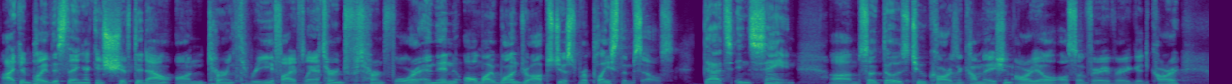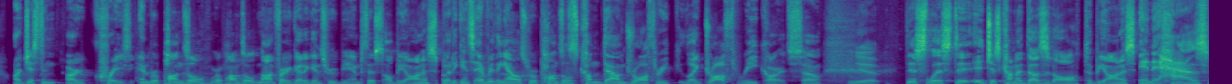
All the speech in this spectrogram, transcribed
I can play this thing, I can shift it out on turn three if I have Lantern, turn four, and then all my one drops just replace themselves. That's insane. Um, so those two cards in combination, Ariel, also very, very good card, are just in, are crazy. And Rapunzel, Rapunzel not very good against Ruby Amethyst, I'll be honest, but against everything else, Rapunzel's come down, draw three, like draw three cards. So Yeah. this list it, it just kind of does it all to be honest and it has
